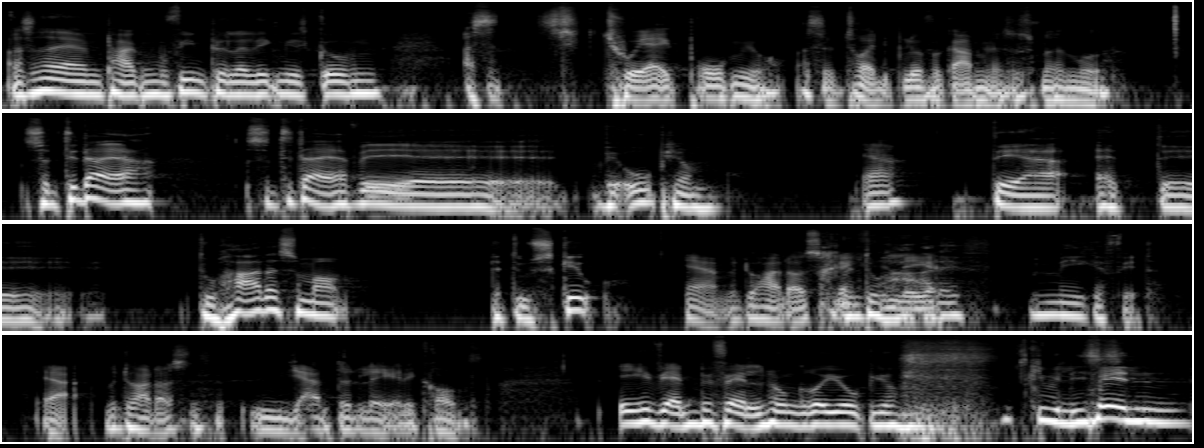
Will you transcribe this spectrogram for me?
Og så havde jeg en pakke morfinpiller liggende i skuffen. Og så tog jeg ikke bruge dem jo. Og så tror jeg, de blev for gamle, og så smed dem ud. Så det der er, så det der er ved, øh, ved opium, Ja, det er, at øh, du har det som om, at du er skæv, ja men du har det også men rigtig du har lækkert. det mega fedt. Ja, men du har da også en hjernedød lækkert i kroppen. Ikke at vi anbefaler nogen ryge opium. Skal vi lige sige. Men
